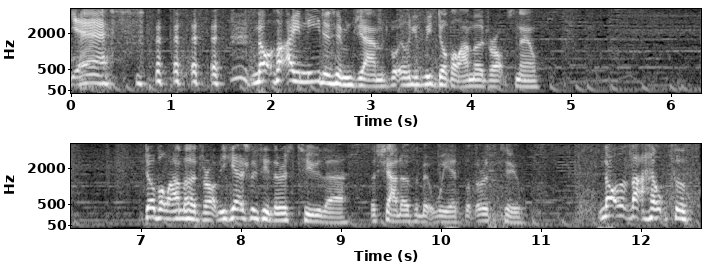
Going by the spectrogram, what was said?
Yes! Not that I needed him jammed, but it'll give me double ammo drops now. Double ammo drop. You can actually see there is two there. The shadow's a bit weird, but there is two. Not that that helped us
